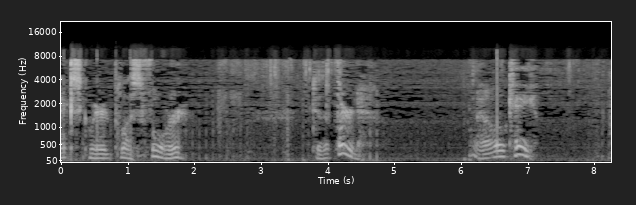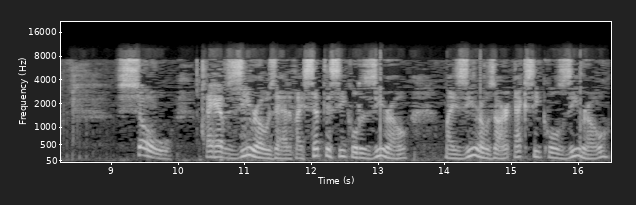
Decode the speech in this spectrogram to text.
x squared plus 4 to the third. Okay. So I have zeros at. If I set this equal to 0, my zeros are x equals 0.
